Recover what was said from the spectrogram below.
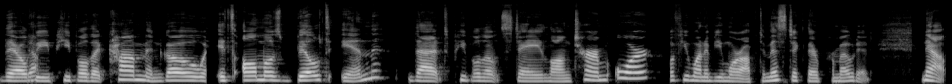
There'll Yep. be people that come and go. It's almost built in that people don't stay long term, or if you want to be more optimistic, they're promoted. Now,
